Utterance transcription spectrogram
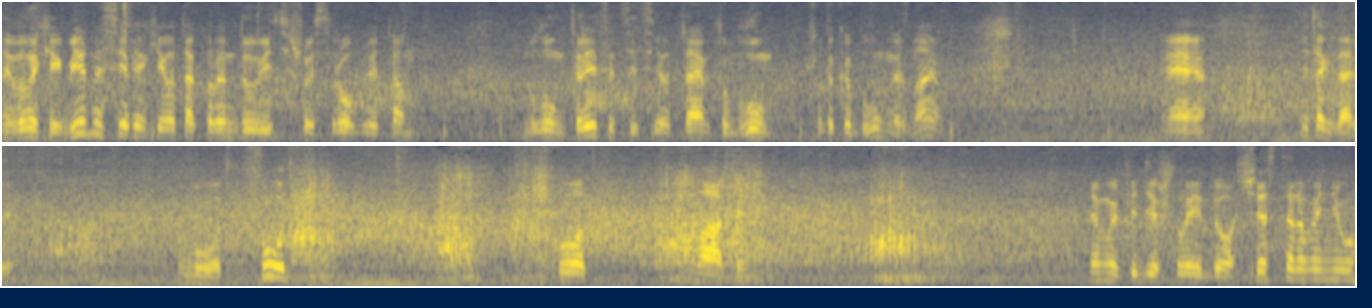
невеликих бізнесів, які отак орендують, щось роблять там. Блум 30 і ці от time to Bloom. Що таке Bloom, не знаю. Е, і так далі. Вот. Food. Кот. Маки. Це ми підійшли до Честер Авеню.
